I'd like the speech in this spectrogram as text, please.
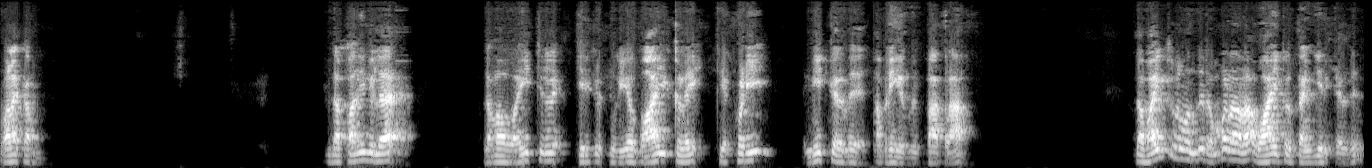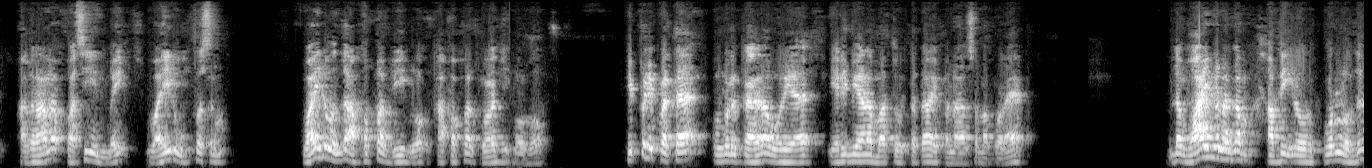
வணக்கம். இந்த பதிவில் நம்ம வயிற்றில் இருக்கக்கூடிய வாயுக்களை எப்படி நீக்கிறது அப்படிங்கிறது பார்க்கலாம். இந்த வயிற்றில் வந்து ரொம்ப நாளாக வாயுக்கள் தங்கி இருக்கிறது. அதனால பசியின்மை வயிறு உப்பசம் வயிறு வந்து அப்பப்போ வீங்கும் அப்பப்போ குறைஞ்சி போகும். இப்படிப்பட்ட உங்களுக்காக ஒரு எளிமையான மருத்துவத்தை தான் இப்போ நான் சொல்ல போகிறேன் இந்த வாயுவிலகம் அப்படிங்கிற ஒரு பொருள் வந்து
